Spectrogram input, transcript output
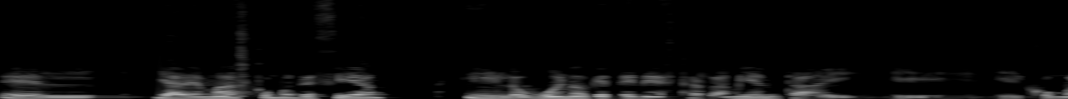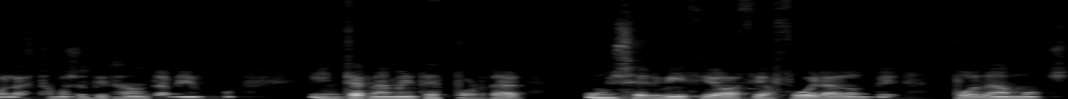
y además, como os decía, y lo bueno que tiene esta herramienta y, y, como la estamos utilizando también internamente es por dar un servicio hacia afuera donde podamos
